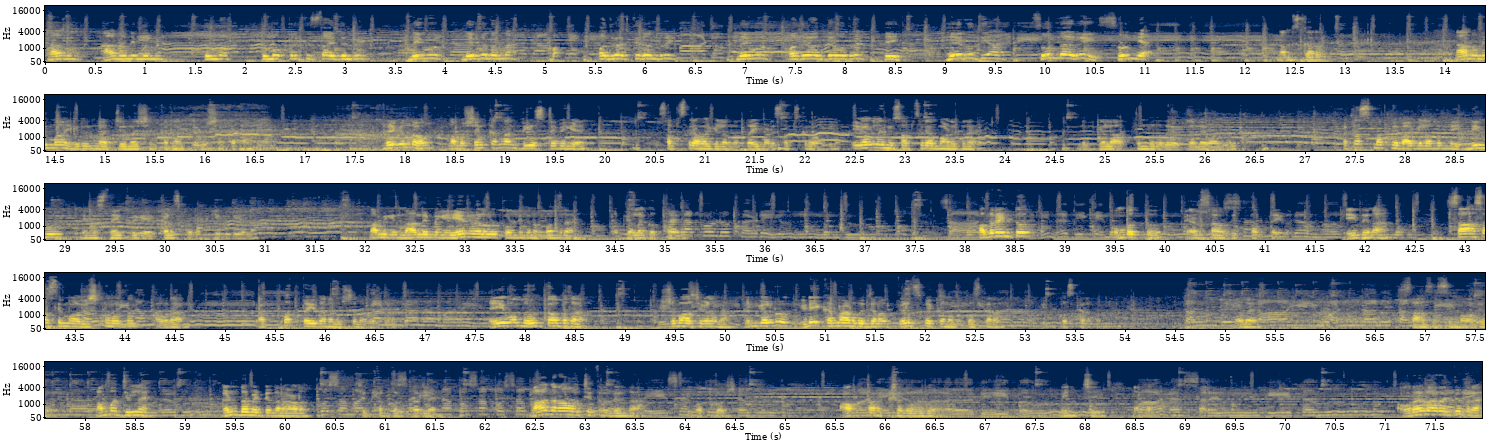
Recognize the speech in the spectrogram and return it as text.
ನಾನು ನಾನು ನಿಮ್ಮನ್ನು ತುಂಬ ತುಂಬ ಪ್ರೀತಿಸ್ತಾ ಇದ್ದೀನಿ ನೀವು ನೀವು ನನ್ನ ಮದುವೆ ಆಗ್ತೀರನ್ರಿ? ನೀವು ಮದುವೆ ಆಗದೆ ಹೋದ್ರೆ ಹೇ ಹೇ ಹೃದಯ ಶೂನ್ಯ ರೀ ಶೂನ್ಯ ನಮಸ್ಕಾರ. ನಾನು ನಿಮ್ಮ ಹಿರಿಯ ಜೀವನ ಶಂಕರ ದೇವಿ ನೀವೆಲ್ಲೋ ನಮ್ಮ ಶಂಕರ್ನಾಗ್ ಡಿ ಎಸ್ ಟಿವಿಗೆ ಸಬ್ಸ್ಕ್ರೈಬ್ ಆಗಿಲ್ಲ ಅಂದ್ರೆ ದಯಮಾಡಿ ಸಬ್ಸ್ಕ್ರೈಬ್ ಆಗಿ. ಈಗಾಗಲೇ ನೀವು ಸಬ್ಸ್ಕ್ರೈಬ್ ಮಾಡಿದರೆ ನಿಮಗೆಲ್ಲ ತುಂಬ ಹೃದಯ ಧನ್ಯವಾದಗಳು. ಅಕಸ್ಮಾತ್ ನೀವು ಆಗಿಲ್ಲ ನೀವು ನಿಮ್ಮ ಸ್ನೇಹಿತರಿಗೆ ಕಳಿಸ್ಕೊಡಿ ಈ ವಿಡಿಯೋನ ನಮಗೆ, ನಾನು ನಿಮಗೆ ಏನು ಹೇಳೋದು ಕೊಟ್ಟಿದ್ದೀನಪ್ಪ ಅಂದ್ರೆ ನಮಗೆಲ್ಲ ಗೊತ್ತಾಯಿದೆ ಹದಿನೆಂಟು, ಒಂಬತ್ತು, ಎರಡು ಸಾವಿರದ ಇಪ್ಪತ್ತೈದು ಈ ದಿನ ಸಾಹಸ ಸಿಂಹ ವಿಷ್ಣುವರ್ಧನ್ ಅವರ ಎಪ್ಪತ್ತೈದನೇ ವರ್ಷದ. ಈ ಒಂದು ಹುಟ್ಟುಹಬ್ಬದ ಶುಭಾಶಯಗಳನ್ನ ನಿಮ್ಗೆಲ್ಲರೂ ಇಡೀ ಕರ್ನಾಟಕದ ಜನ ತಿಳಿಸ್ಬೇಕು ಅನ್ನೋದಕ್ಕೋಸ್ಕರ, ಇದಕ್ಕೋಸ್ಕರ. ನೋಡಿ ಸಾಹಸ ಸಿಂಹ ಅವರು ನಮ್ಮ ಜಿಲ್ಲೆ ಗಂಡು ಮೆಟ್ಟಿದ ನಾಡು ಚಿತ್ರದುರ್ಗದಲ್ಲಿ. ನಾಗರಾವ ಚಿತ್ರದಿಂದ ಇವತ್ತು ಆಪ್ತರಕ್ಷದವರೆಗೂ ಮಿಂಚಿ ನಮ್ಮ ಅವರೇನಾರು ಇದ್ದಿದ್ರೆ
